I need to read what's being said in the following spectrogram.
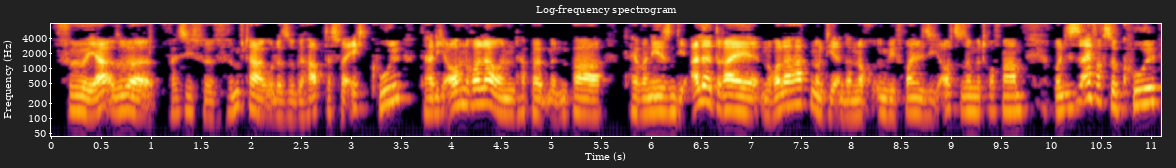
für, ja, also, weiß ich, für fünf Tage oder so gehabt. Das war echt cool. Da hatte ich auch einen Roller und habe halt mit ein paar Taiwanesen, die alle drei einen Roller hatten und die anderen noch irgendwie Freunde, die sich auch zusammen getroffen haben. Und es ist einfach so cool,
